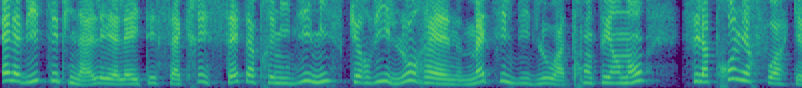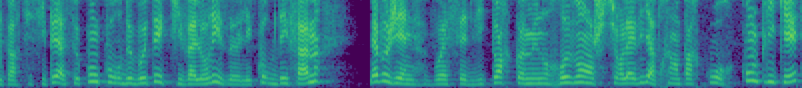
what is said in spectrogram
Elle habite Épinal et elle a été sacrée cet après-midi Miss Curvy Lorraine. Mathilde Didlot a 31 ans. C'est la première fois qu'elle participait à ce concours de beauté qui valorise les courbes des femmes. La Vosgienne voit cette victoire comme une revanche sur la vie après un parcours compliqué.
